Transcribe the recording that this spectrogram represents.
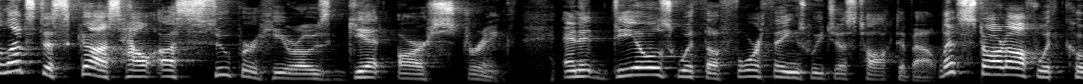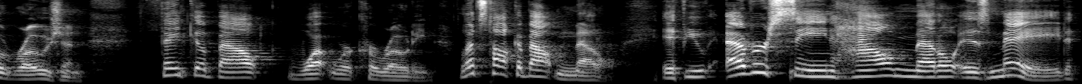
let's discuss how us superheroes get our strength. And it deals with the four things we just talked about. Let's start off with corrosion. Think about what we're corroding. Let's talk about metal. If you've ever seen how metal is made,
